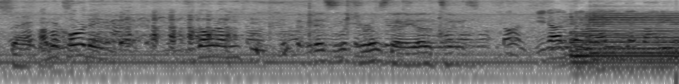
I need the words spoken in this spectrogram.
Come on, I'm recording. It's going on YouTube. I mean, this is what Drill's done the other tunes. Do you know how to play Dragon Dead Bodies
